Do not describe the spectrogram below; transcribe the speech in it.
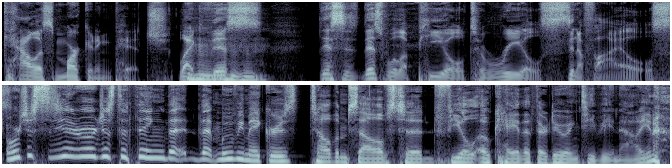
callous marketing pitch, like Mm-hmm, this. This is this will appeal to real cinephiles. Or just or just a thing that that movie makers tell themselves to feel okay that they're doing TV now, you know?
